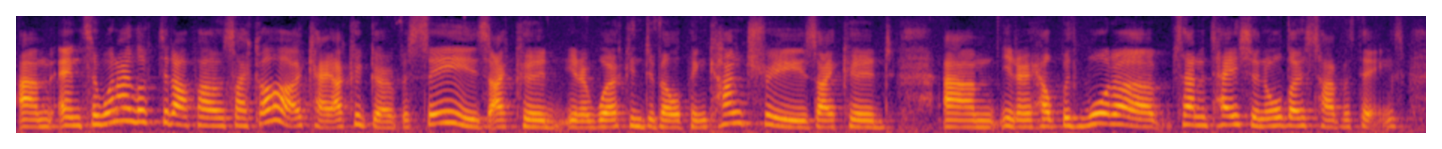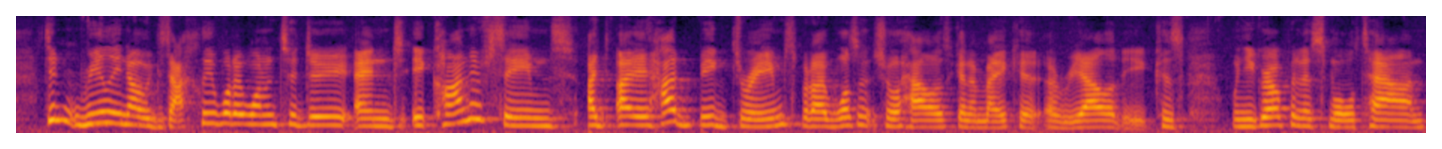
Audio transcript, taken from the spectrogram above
Um, and so when I looked it up, I was like, oh, okay, I could go overseas. I could, you know, work in developing countries. I could, um, you know, help with water, sanitation, all those type of things. Didn't really know exactly what I wanted to do, and it kind of seemed I, I had big dreams, but I wasn't sure how I was going to make it a reality. Because when you grow up in a small town,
